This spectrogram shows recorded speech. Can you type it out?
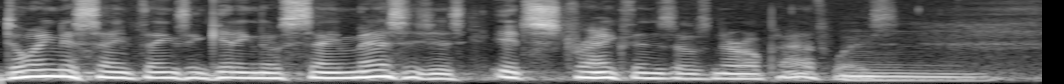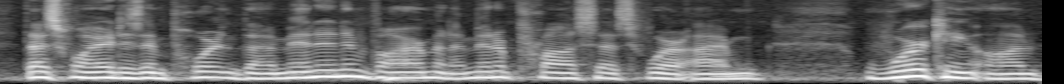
doing the same things, and getting those same messages, it strengthens those neural pathways. Mm. That's why it is important that I'm in an environment, I'm in a process where I'm working on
